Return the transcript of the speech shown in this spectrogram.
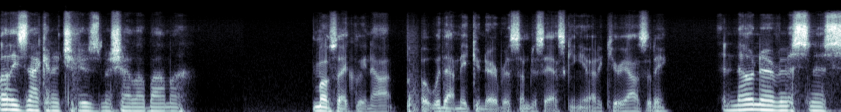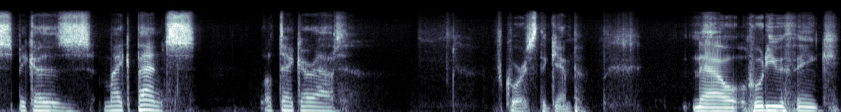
Well, he's not going to choose Michelle Obama. Most likely not. But would that make you nervous? I'm just asking you out of curiosity. No nervousness because Mike Pence will take her out. Of course, the gimp. Now, who do you think,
